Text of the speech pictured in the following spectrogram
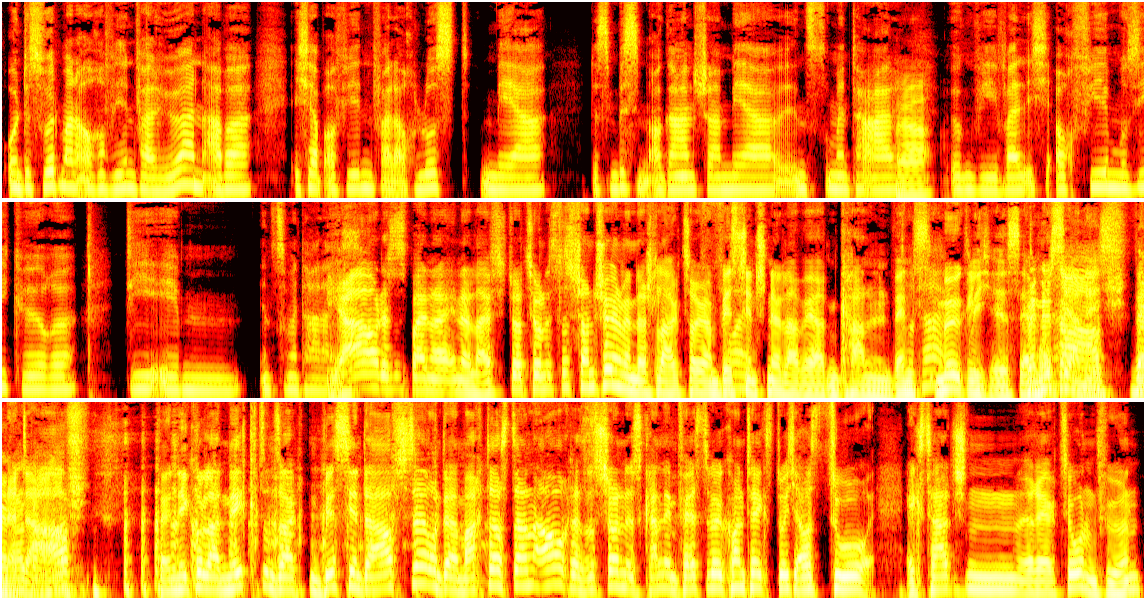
Und das wird man auch auf jeden Fall hören. Aber ich habe auf jeden Fall auch Lust, mehr, das ein bisschen organischer, mehr instrumental Ja. irgendwie, weil ich auch viel Musik höre, die eben instrumentaler ist. Ja, und das ist bei einer in einer Live-Situation ist das schon schön, wenn der Schlagzeuger ein Voll. bisschen schneller werden kann, wenn es möglich ist. Er Wenn er muss ja darf. nicht. Wenn, Wenn er er darf. wenn Nikola nickt und sagt, ein bisschen darfst du und er macht das dann auch. Das ist schon, es kann im Festival-Kontext durchaus zu ekstatischen Reaktionen führen.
